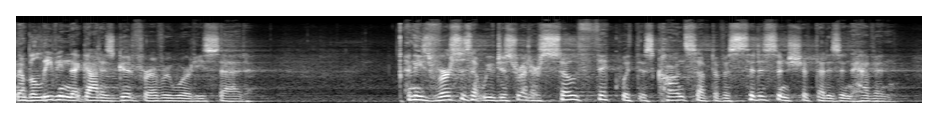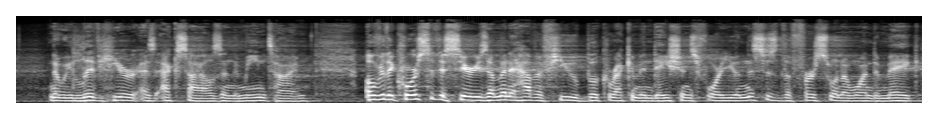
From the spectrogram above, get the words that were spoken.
and believing that God is good for every word he said. And these verses that we've just read are so thick with this concept of a citizenship that is in heaven. and that we live here as exiles in the meantime. Over the course of this series, I'm going to have a few book recommendations for you, and this is the first one I wanted to make.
